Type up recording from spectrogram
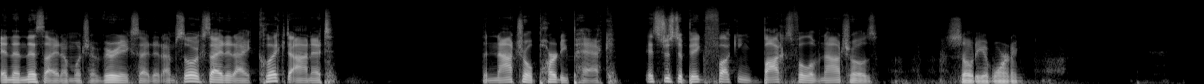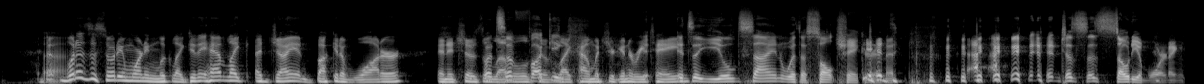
and then this item, which I'm very excited. I'm so excited. I clicked on it. The Nacho Party Pack. It's just a big fucking box full of nachos. Sodium warning. Uh, what does the sodium warning look like? Do they have like a giant bucket of water and it shows the levels fucking- of like how much you're going to retain? It's a yield sign with a salt shaker in it. it just says sodium warning.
